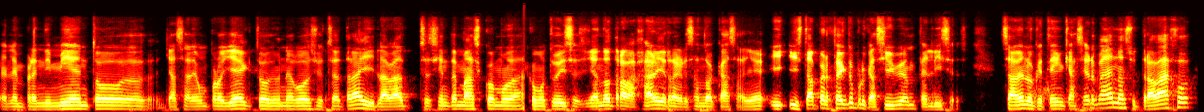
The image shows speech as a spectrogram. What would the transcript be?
el emprendimiento, ya sea de un proyecto, de un negocio, etcétera, y la verdad se siente más cómoda, como tú dices, yendo a trabajar y regresando a casa. Y, está perfecto porque así viven felices. Saben lo que tienen que hacer, van a su trabajo,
